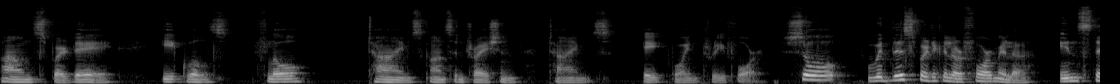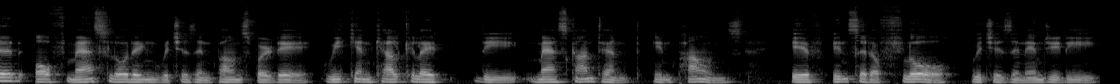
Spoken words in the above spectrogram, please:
pounds per day equals flow times concentration times 8.34. So with this particular formula, instead of mass loading, which is in pounds per day, we can calculate the mass content in pounds if instead of flow, which is in MGD,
